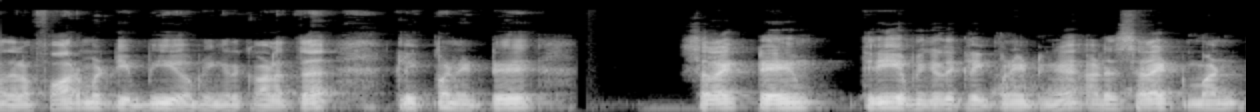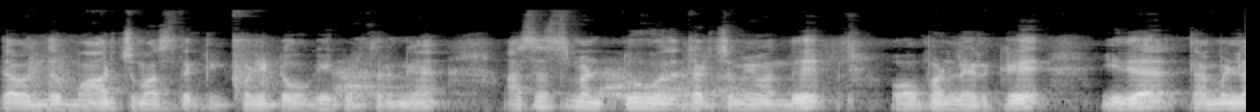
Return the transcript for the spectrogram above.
அதில் ஃபார்மேட்டிவ் பி அப்படிங்கிற காலத்தை கிளிக் பண்ணிவிட்டு செலக்ட் டைம் த்ரீ அப்படிங்கிறத கிளிக் பண்ணிவிட்டுங்க அடுத்து செலக்ட் மந்த்தை வந்து மார்ச் மாதத்தை கிளிக் பண்ணிவிட்டு ஓகே கொடுத்துருங்க. அசஸ்மெண்ட் டூ வந்து தற்சமயம் வந்து ஓப்பனில் இருக்குது இதை தமிழ்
